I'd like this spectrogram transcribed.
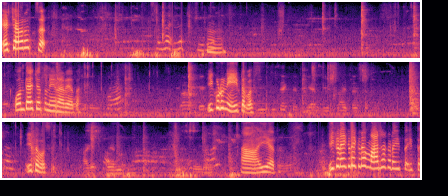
याच्यावरच चढ. कोणत्या याच्यातून येणार आहे आता? इकडून ये इथं बस. इथं बस. हा ये आता. इकडे इकडे इकडे माझ्याकडे इथं इथं.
